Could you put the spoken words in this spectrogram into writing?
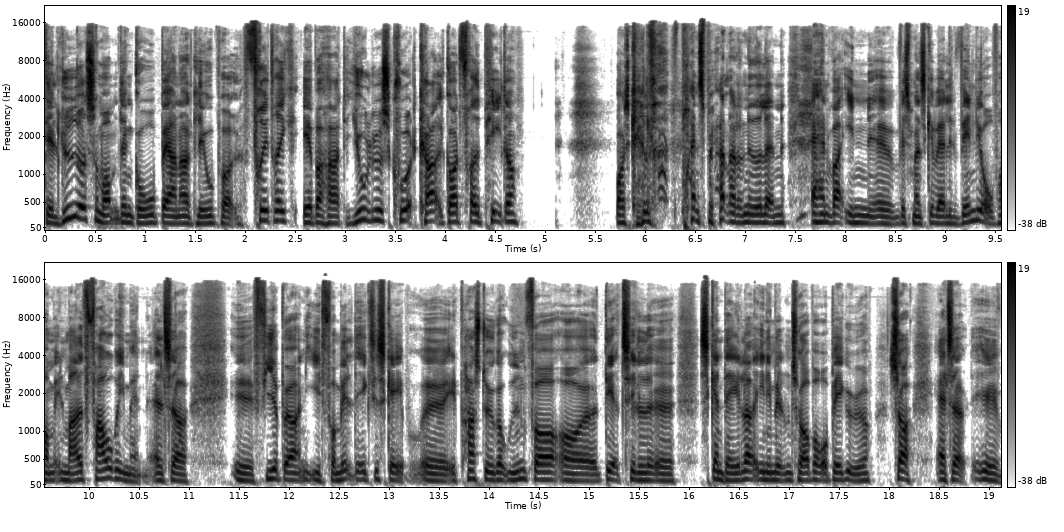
det lyder som om den gode Bernard Leopold, Friedrich Eberhard, Julius Kurt, Karl Gottfried Peter, også kaldet prins Bernhard af Nederlandene, at han var en, øh, hvis man skal være lidt venlig overfor ham, en meget farverig mand. Altså øh, fire børn i et formelt ægteskab, øh, et par stykker udenfor, og dertil øh, skandaler indimellem top over begge ører. Så altså, øh,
